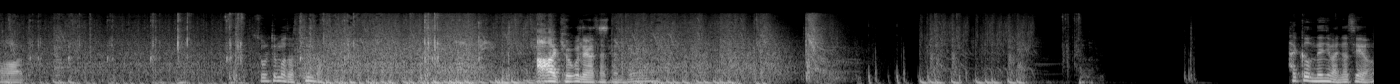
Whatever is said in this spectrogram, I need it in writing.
와. 쏠 때마다 튄다. 아, 결국 내가 잡혔네. 할 거 없네님. 안녕하세요.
